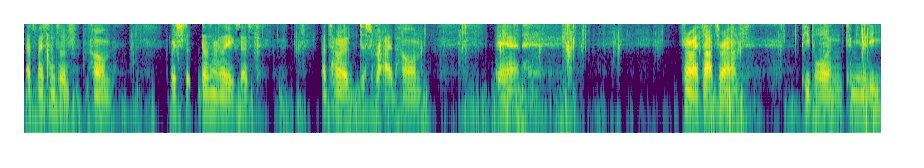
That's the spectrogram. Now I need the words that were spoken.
that's my sense of home, which doesn't really exist. That's how I describe home and kind of my thoughts around people and community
